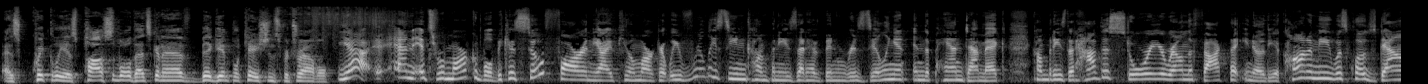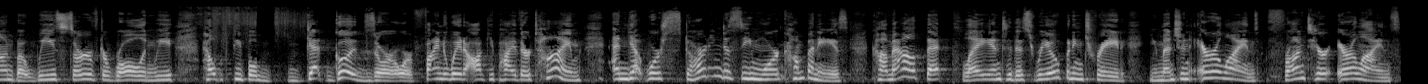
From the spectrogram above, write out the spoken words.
as quickly as possible. That's going to have big implications for travel. Yeah, and it's remarkable because so far in the IPO market, we've really seen companies that have been resilient in the pandemic, companies that have this story around the fact that, you know, the economy was closed down, but we served a role and we helped people get goods or, or find a way to occupy their time. And yet we're starting to see more companies come out that play into this reopening trade. You mentioned airlines, Frontier Airlines,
